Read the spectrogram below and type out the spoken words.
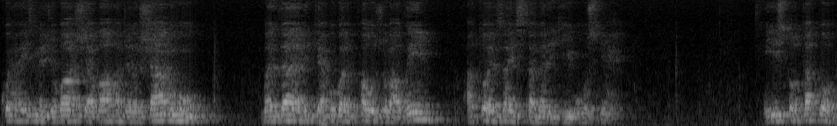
koja je između vaši Allaha Đelešanuhu وَذَلِكَ هُوَ الْفَوْزُ الْعَظِيمِ a to je zaista veliki uspjeh. I isto tako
